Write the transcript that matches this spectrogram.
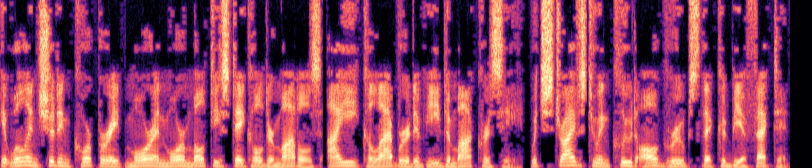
it will and should incorporate more and more multi-stakeholder models i.e. collaborative e-democracy, which strives to include all groups that could be affected.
